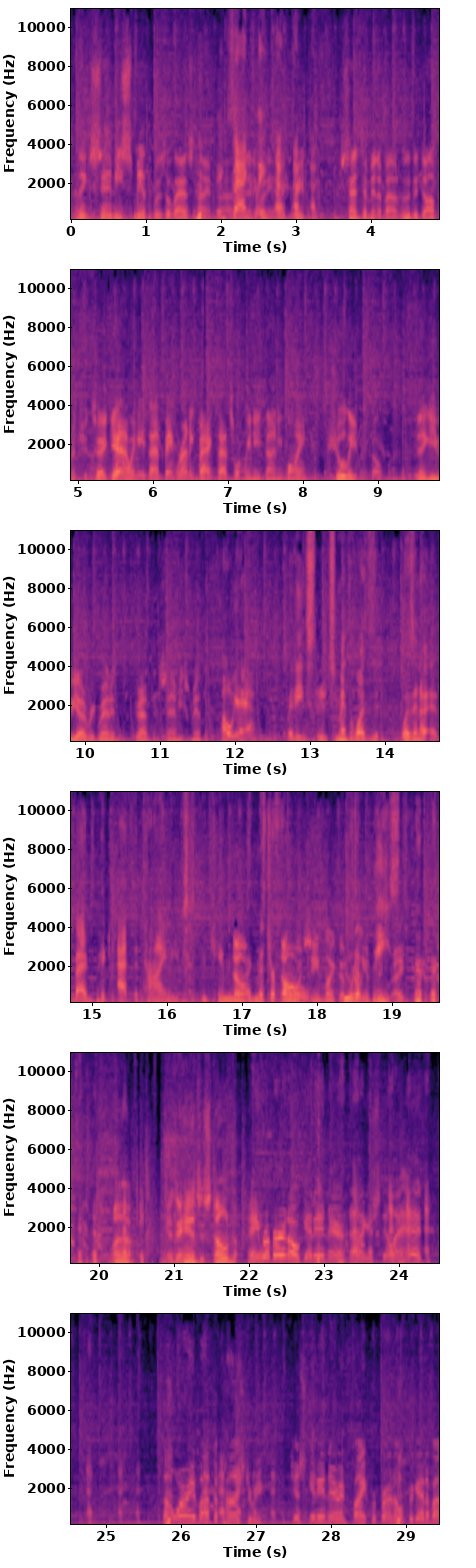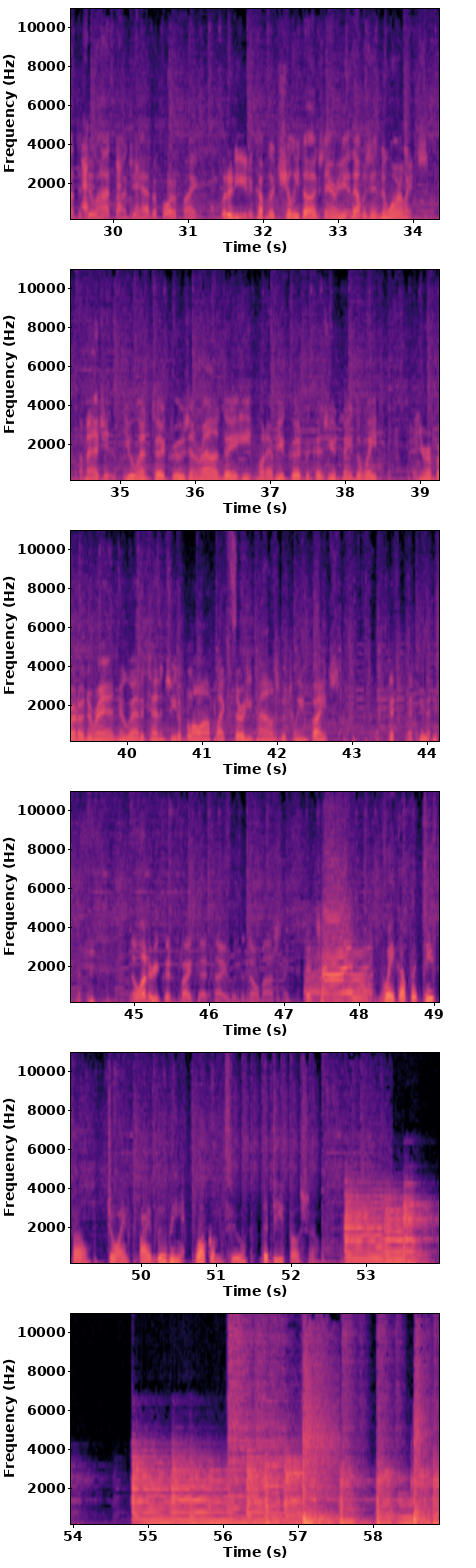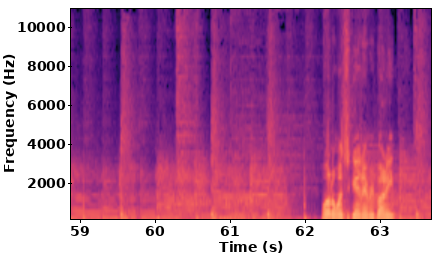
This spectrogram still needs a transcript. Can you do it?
think Sammy Smith was the last time uh, Exactly. anybody had a great sentiment about who the Dolphins should take. Yeah, we need that big running back. That's what we need, Donny Boy. Shula even felt it. You think he uh, regretted drafting Sammy Smith? oh yeah. But he, Smith was wasn't a bad pick at the time. He just became No. like Mr. No, it seemed like a he was brilliant a beast. pick, right? wow. He had the hands of stone, though. Hey, Roberto, get in there. No, you're still ahead. Don't worry about the posturing. Just get in there and fight, Roberto. Forget about the two hot dogs you had before the fight. What did he eat? A couple of chili dogs there? That was in New Orleans. Imagine you went uh, cruising around, uh, eating whatever you could because you'd made the weight, and you're Roberto Duran, who had a tendency to blow up like 30 pounds between fights. no wonder he couldn't fight that night with the no mouse thing. The time! Wake up with Defo, joined by Luby. Welcome to the Defo Show. Well, once again, everybody,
